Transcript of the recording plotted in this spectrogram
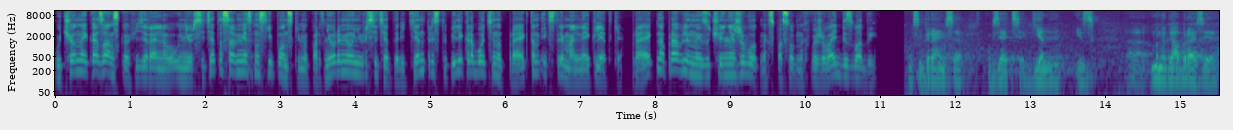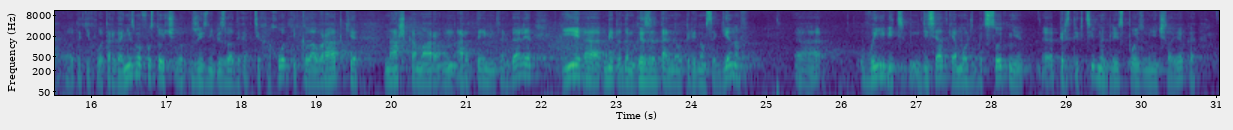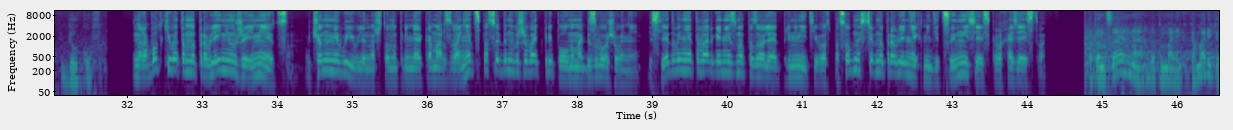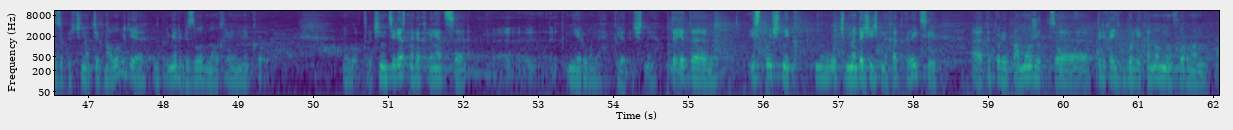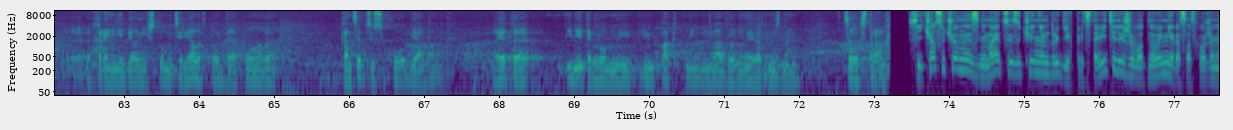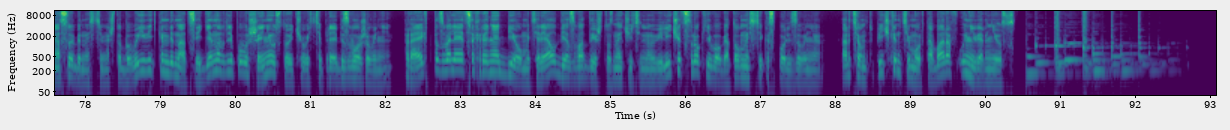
Ученые Казанского федерального университета совместно с японскими партнерами университета Рикен приступили к работе над проектом «Экстремальные клетки». Проект направлен на изучение животных, способных выживать без воды. Мы собираемся взять гены из э, многообразия вот таких вот организмов устойчивых к жизни без воды, как тихоходки, коловратки, наш комар, артемий и так далее, и э, методом горизонтального переноса генов э, выявить десятки, а может быть сотни э, перспективных для использования человека белков. Наработки в этом направлении уже имеются. Учеными выявлено, что, например, комар-звонец способен выживать при полном обезвоживании. Исследование этого организма позволяет применить его способности в направлениях медицины и сельского хозяйства. Потенциально в этом маленьком комарике заключена технология, например, безводного хранения крови. Вот. Очень интересно, как хранятся э, нейроны клеточные. Это, это источник ну, очень многочисленных открытий, э, который поможет э, переходить к более экономным формам э, хранения биологического материала, вплоть до полного концепции сухого биобанка. А это имеет огромный impact на уровне, наверное, не знаю, целых стран. Сейчас ученые занимаются изучением других представителей животного мира со схожими особенностями, чтобы выявить комбинации генов для повышения устойчивости при обезвоживании. Проект позволяет сохранять биоматериал без воды, что значительно увеличит срок его готовности к использованию. Артем Тупичкин, Тимур Табаров, Univer News.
